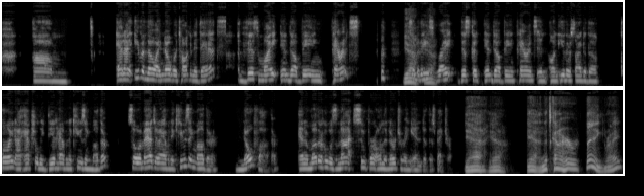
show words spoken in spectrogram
Um, and I, even though I know we're talking to dads, this might end up being parents. Yeah. Some of these, yeah. right? This could end up being parents in on either side of the coin. I actually did have an accusing mother. So imagine I have an accusing mother, no father, and a mother who was not super on the nurturing end of the spectrum. Yeah, yeah. Yeah. And that's kind of her thing, right?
